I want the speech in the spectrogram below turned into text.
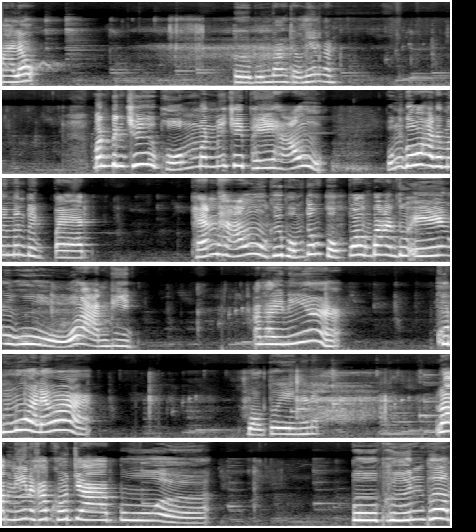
มาแล้ว เออผมวางแถวนี้แล้วกัน มันเป็นชื่อผมมันไม่ใช่เพเฮาผมก็ว่าทำไมมันแปลกแผนเฮาคือผมต้องปกป้องบ้านตัวเองโอ้โหอ่านผิด อะไรเนี่ย คุณมั่วแล้วอะบอกตัวเองนะเนี่ย รอบนี้นะครับเขาจะปูเอ่อปูพื้นเพิ่ม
